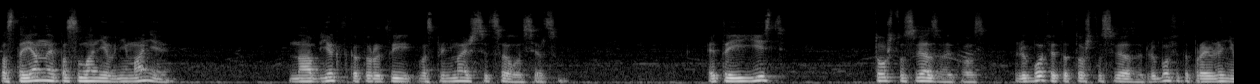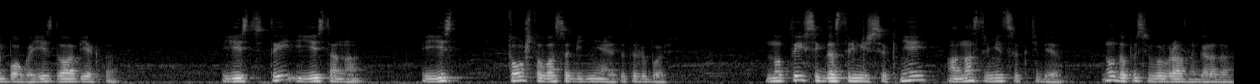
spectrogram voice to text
Постоянное посылание внимания на объект, который ты воспринимаешь всецело сердцем. Это и есть то, что связывает вас. Любовь это то, что связывает. Любовь это проявление Бога. Есть два объекта. Есть ты и есть она. И есть то, что вас объединяет, это любовь. Но ты всегда стремишься к ней, а она стремится к тебе. Ну, допустим, вы в разных городах.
